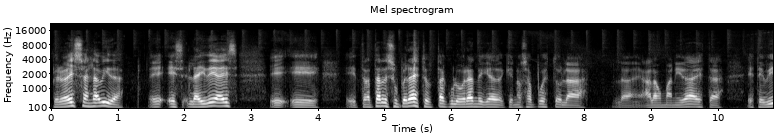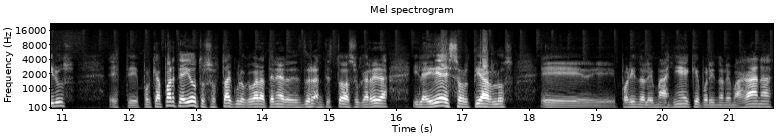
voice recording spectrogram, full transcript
Pero esa es la vida. Es, la idea es eh, tratar de superar este obstáculo grande que, nos ha puesto a la humanidad este virus. Este, porque aparte hay otros obstáculos que van a tener durante toda su carrera y la idea es sortearlos poniéndole más ñeque, poniéndole más ganas,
